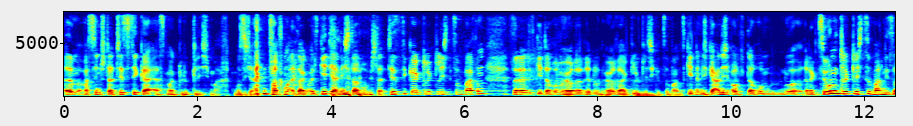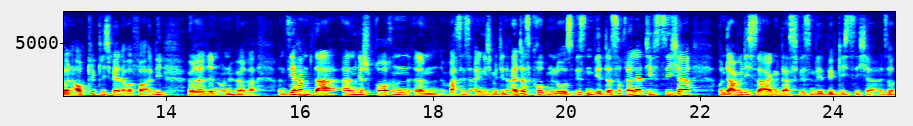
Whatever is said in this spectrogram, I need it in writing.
ähm, was den Statistiker erstmal glücklich macht, muss ich einfach mal sagen. Aber es geht ja nicht darum, Statistiker glücklich zu machen, sondern es geht darum, Hörerinnen und Hörer glücklich mhm. zu machen. Es geht nämlich gar nicht auch darum, nur Redaktionen glücklich zu machen, die sollen auch glücklich werden, aber vor allem die Hörerinnen und Hörer. Und Sie haben da angesprochen, ähm, was ist eigentlich mit den Altersgruppen los? Wissen wir das relativ sicher? Und da würde ich sagen, das wissen wir wirklich sicher. Also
